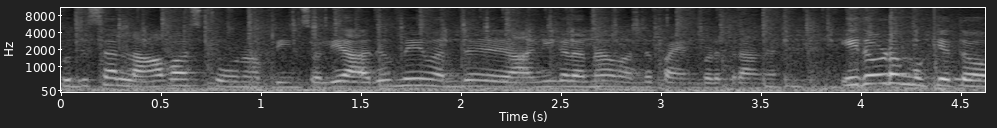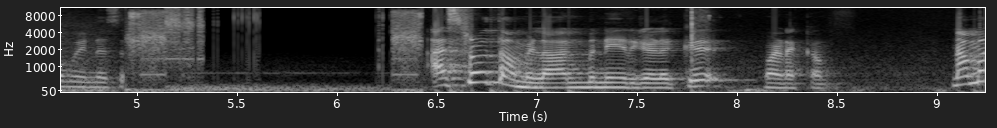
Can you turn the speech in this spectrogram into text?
புதுசாக லாவா ஸ்டோன் அப்படின்னு சொல்லி அதுவுமே வந்து அணிகளனா வந்து பயன்படுத்துகிறாங்க இதோட முக்கியத்துவம் என்ன சார் அஸ்ட்ரோ தமிழ் அன்பு நேர்களுக்கு வணக்கம். நம்ம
